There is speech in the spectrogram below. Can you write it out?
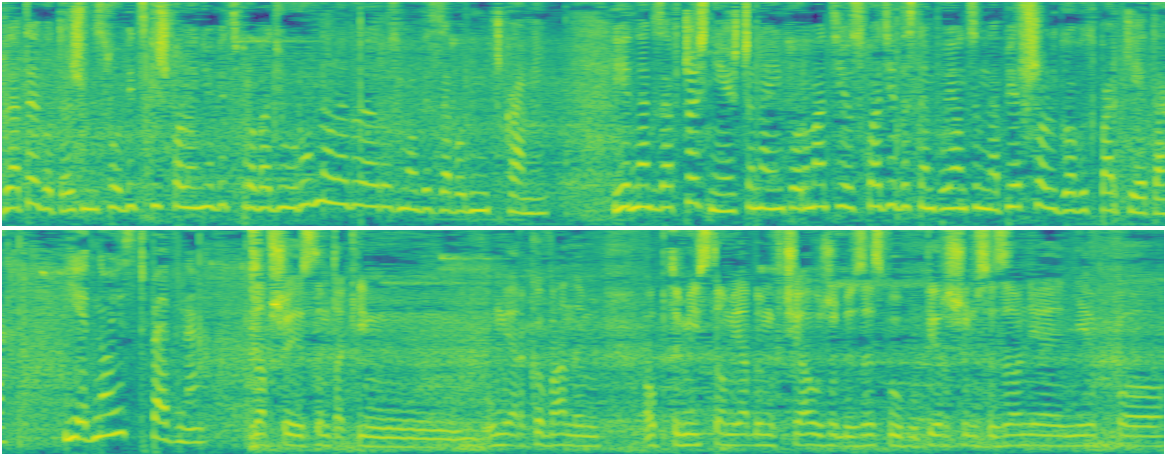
Dlatego też mysłowicki szkoleniowiec prowadził równolegle rozmowy z zawodniczkami. Jednak za wcześnie jeszcze na informacje o składzie występującym na pierwszoligowych parkietach. Jedno jest pewne. Zawsze jestem takim umiarkowanym optymistą. Ja bym chciał, żeby zespół po pierwszym sezonie nie, po,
